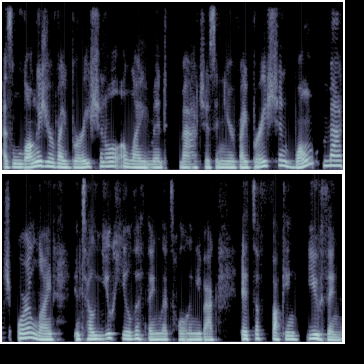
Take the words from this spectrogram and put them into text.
as long as your vibrational alignment matches. And your vibration won't match or align until you heal the thing that's holding you back. It's a fucking you thing.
